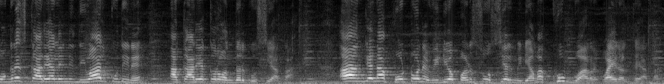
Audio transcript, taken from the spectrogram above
કોંગ્રેસ કાર્યાલયની દિવાલ કૂદીને આ કાર્યકરો અંદર ઘૂસ્યા હતા. આ અંગેના ફોટો અને વીડિયો પણ સોશિયલ મીડિયામાં ખૂબ વાયરલ થયા હતા.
